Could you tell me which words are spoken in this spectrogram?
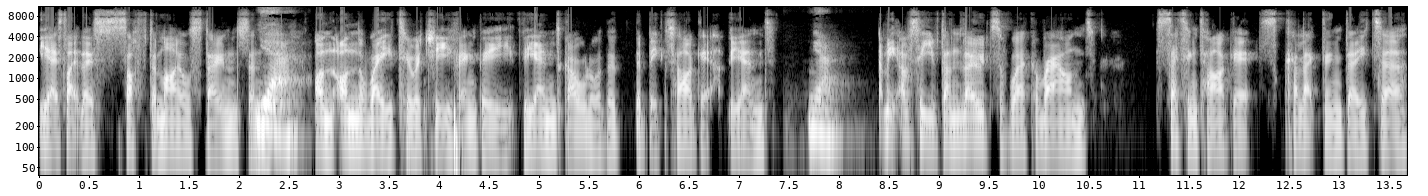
Yeah, it's like those softer milestones and yeah. on on the way to achieving the the end goal or the the big target at the end. Yeah. I mean, obviously you've done loads of work around setting targets, collecting data,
